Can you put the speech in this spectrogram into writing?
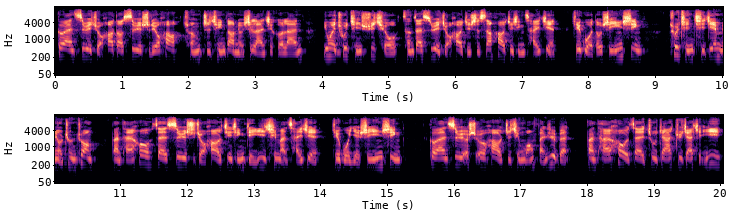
个案四月九号到四月十六号曾执勤到纽西兰及荷兰，因为出勤需求，曾在四月九号及十三号进行裁剪，结果都是阴性。出勤期间没有症状，返台后在四月十九号进行检疫期满裁剪，结果也是阴性。个案四月二十二号执勤往返日本。返台后，在住家居家检疫。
